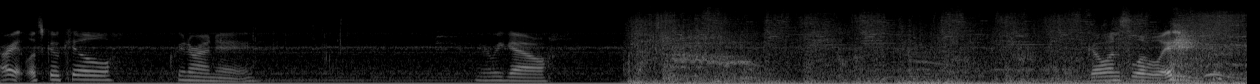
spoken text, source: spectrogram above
Alright, let's go kill Queen Araneae. Here we go. Going slowly.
